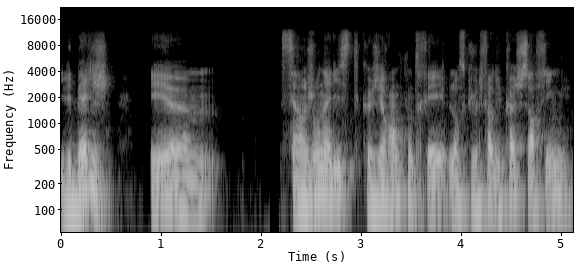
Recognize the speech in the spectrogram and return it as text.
il est belge et euh, c'est un journaliste que j'ai rencontré lorsque je voulais faire du couchsurfing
